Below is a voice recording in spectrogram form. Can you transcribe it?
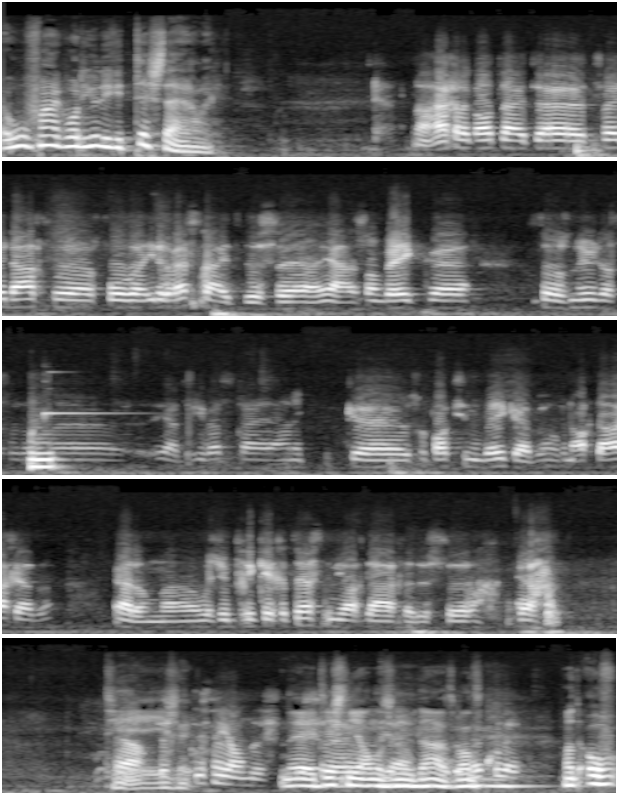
hoe vaak worden jullie getest eigenlijk? Nou, eigenlijk altijd eh, twee dagen eh, voor eh, iedere wedstrijd. Dus eh, ja, zo'n week eh, zoals nu, dat we dan eh, ja, drie wedstrijden eigenlijk eh, zo'n vaccin in een week hebben, of in acht dagen hebben. Ja, dan eh, word je drie keer getest in die acht dagen. Dus ja, ja het, is, het is niet anders. Nee, het is niet anders ja, inderdaad, want-. Want over,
